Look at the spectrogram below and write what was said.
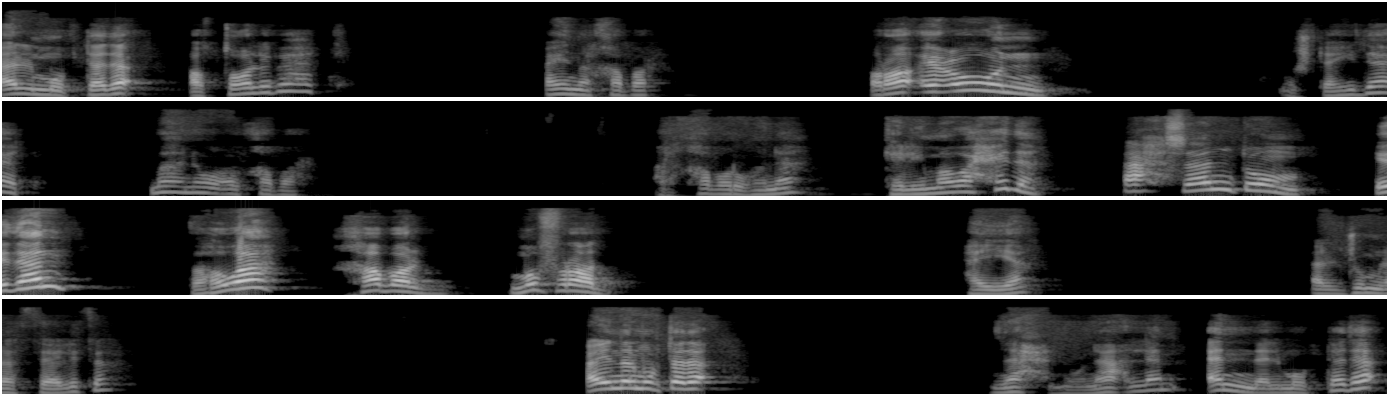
المبتدأ الطالبات. أين الخبر؟ رائعون. مجتهدات. ما نوع الخبر؟ الخبر هنا كلمة واحدة. أحسنتم. إذا فهو خبر مفرد. هيا. الجملة الثالثة. أين المبتدأ؟ نحن نعلم أن المبتدأ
